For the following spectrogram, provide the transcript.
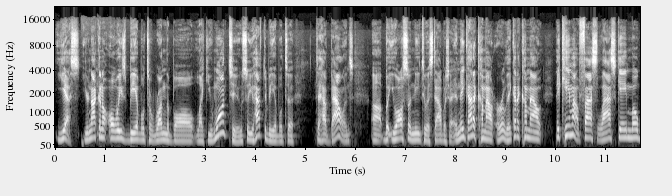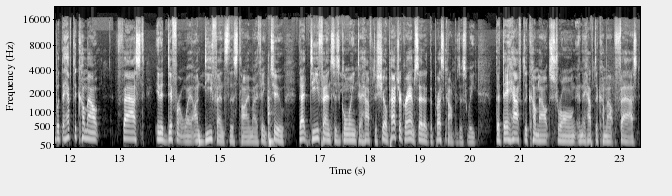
yes, you're not going to always be able to run the ball like you want to. So you have to be able to to have balance. Uh, but you also need to establish that. And they got to come out early. They got to come out. They came out fast last game, Mo, but they have to come out fast in a different way on defense this time, I think, too. That defense is going to have to show. Patrick Graham said at the press conference this week that they have to come out strong and they have to come out fast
